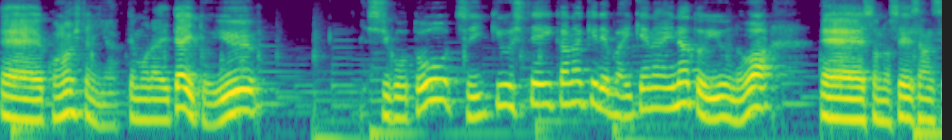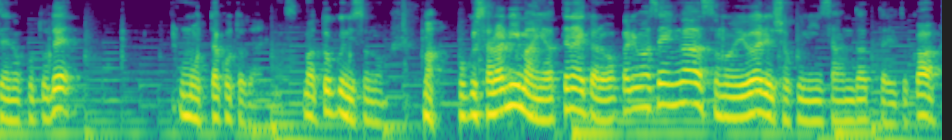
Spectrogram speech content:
えー、この人にやってもらいたいという仕事を追求していかなければいけないなというのは、えー、その生産性のことで思ったことであります。まあ、特にその、まあ、僕サラリーマンやってないから分かりませんがそのいわゆる職人さんだったりとか、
